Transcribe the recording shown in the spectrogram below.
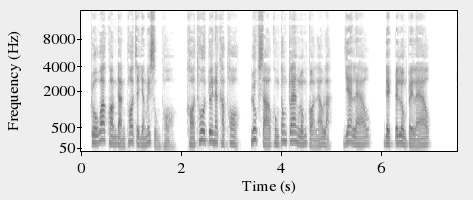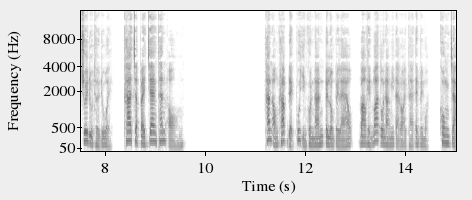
ๆ กลัวว่าความดันพ่อจะยังไม่สูงพอ ขอโทษด้วยนะครับพ่อ ลูกสาวคงต้องแกล้งล้มก่อนแล้วล่ะ แย่แล้ว เด็กเป็นลมไปแล้ว ช่วยดูเธอด้วย ข้าจะไปแจ้งท่านอ๋อง ท่านอ๋องครับเด็กผู้หญิงคนนั้นเป็นลมไปแล้ว บ่าวเห็นว่าตัวนางมีแต่รอยแผลเต็มไปหมด คงจะ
